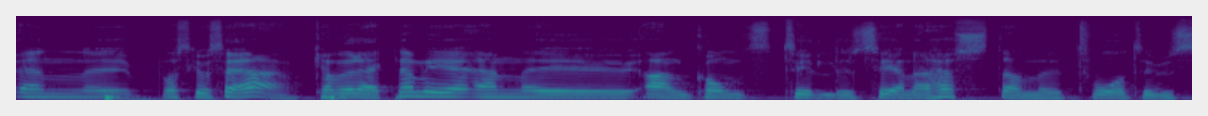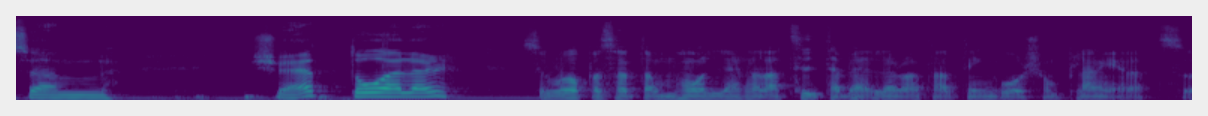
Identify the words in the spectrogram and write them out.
en, vad ska vi säga, kan vi räkna med en eh, ankomst till sena hösten 2021 då eller? Så vi hoppas att de håller alla tidtabeller och att allting går som planerat. Så...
